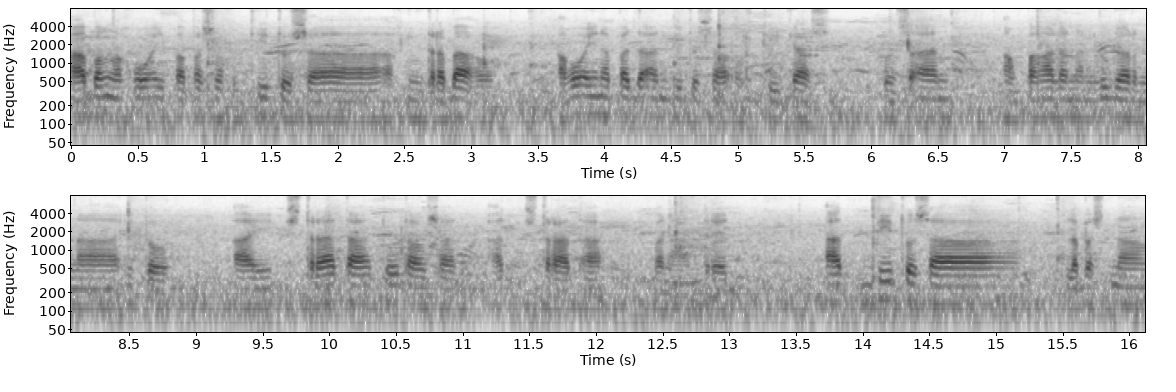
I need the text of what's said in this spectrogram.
Habang ako ay papasok dito sa aking trabaho, ako ay napadaan dito sa Ortigas kung saan ang pangalan ng lugar na ito ay Strata 2000 at Strata 100. At dito sa labas ng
